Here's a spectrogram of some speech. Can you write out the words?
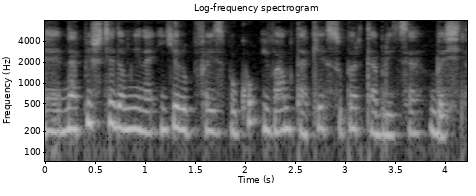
Y, Napiszcie do mnie na IG lub Facebooku i Wam takie super tablice wyślę.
